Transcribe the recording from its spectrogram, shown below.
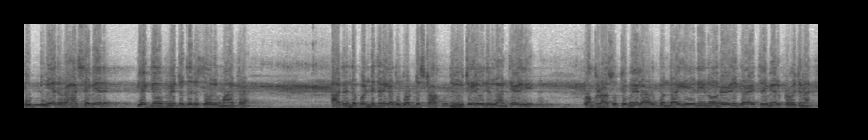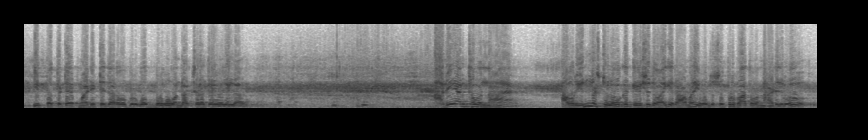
ಗುಟ್ಟು ಬೇರೆ, ರಹಸ್ಯ ಬೇರೆ. ಯಜ್ಞೋಪವೀತ ಧರಿಸಿದವರಿಗೆ ಮಾತ್ರ. ಆದ್ರಿಂದ ಪಂಡಿತರಿಗೆ ಅದು ದೊಡ್ಡ ಸ್ಟಾಕು. ನಿಮಗೆ ತಿಳಿಯೋದಿಲ್ಲ ಅಂತ ಹೇಳಿ ಕೊಂಕಣ ಸುತ್ತಿ ಮೈಲಾರಕ್ಕೆ ಬಂದಾಗ ಏನೇನೋ ಹೇಳಿ ಗಾಯತ್ರಿ ಮೇಲೆ ಪ್ರವಚನ ಇಪ್ಪತ್ತು ಟೇಪ್ ಮಾಡಿಟ್ಟಿದ್ದಾರೆ. ಒಬ್ರು, ಒಬ್ರಿಗೂ ಒಂದು ಅಕ್ಷರ ತಿಳಿಯೋದಿಲ್ಲ ಅದು. ಅದೇ ಅರ್ಥವನ್ನ ಅವರು ಇನ್ನಷ್ಟು ಲೋಕಕ್ಕೆ ವಿಶದವಾಗಿ ರಾಮನಿಗೆ ಒಂದು ಸುಪ್ರಭಾತವನ್ನು ಹಾಡಿದರು.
